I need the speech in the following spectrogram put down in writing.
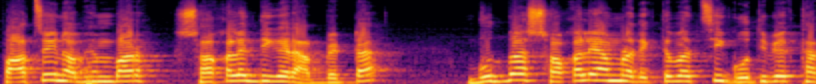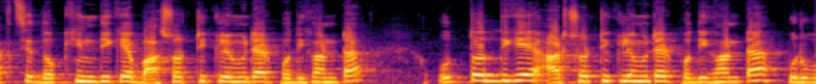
পাঁচই নভেম্বর সকালের দিকের আপডেটটা। বুধবার সকালে আমরা দেখতে পাচ্ছি গতিবেগ থাকছে দক্ষিণ দিকে বাষট্টি কিলোমিটার প্রতি ঘণ্টা, উত্তর দিকে আটষট্টি কিলোমিটার প্রতি ঘণ্টা, পূর্ব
